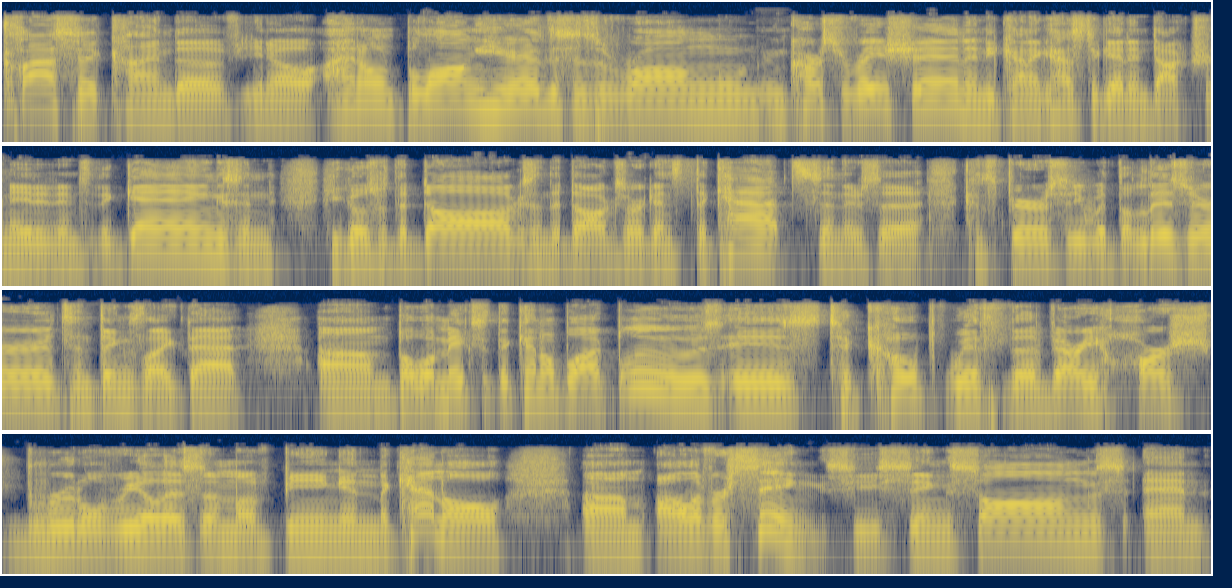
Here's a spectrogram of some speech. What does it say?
classic kind of you know i don't belong here this is a wrong incarceration and he kind of has to get indoctrinated into the gangs and he goes with the dogs and the dogs are against the cats and there's a conspiracy with the lizards and things like that. Um, but what makes it the kennel block blues is to cope with the very harsh brutal realism of being in the kennel um, oliver sings. He sings songs and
